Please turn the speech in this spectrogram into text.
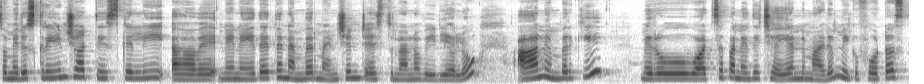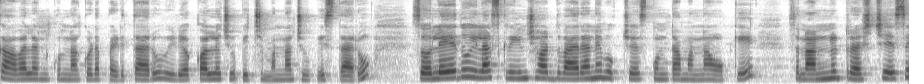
సో మీరు స్క్రీన్ షాట్ తీసుకెళ్ళి నేను ఏదైతే నెంబర్ మెన్షన్ చేస్తున్నానో వీడియోలో ఆ నెంబర్కి మీరు వాట్సాప్ అనేది చేయండి మేడం. మీకు ఫొటోస్ కావాలనుకున్నా కూడా పెడతారు. వీడియో కాల్లో చూపించమన్నా చూపిస్తారు. సో లేదు ఇలా స్క్రీన్ షాట్ ద్వారానే బుక్ చేసుకుంటామన్నా ఓకే. సో నన్ను ట్రస్ట్ చేసి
